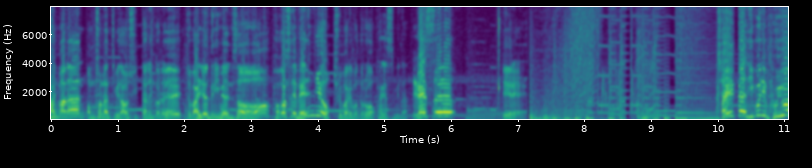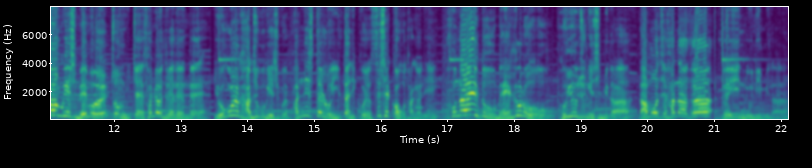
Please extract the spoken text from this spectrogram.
할만한 엄청난 팀이 나올 수 있다는 거를 좀 알려드리면서 허거스의 맨유 출발해 보도록 하겠습니다. 렛츠! 띠리 자 일단 이분이 보유하고 계신 매물 좀 이제 설명을 드려야 되는데 요걸 가지고 계시고요. 반니스텔로 일단 있고요 쓰실 거고 당연히. 호날두 맥으로 보유 중이십니다. 나머지 하나가 웨인 눈입니다.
